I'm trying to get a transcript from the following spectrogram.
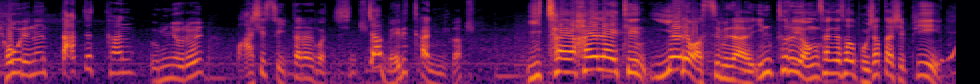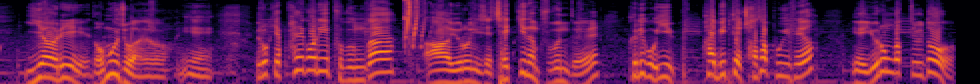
겨울에는 따뜻한 음료를 마실 수 있다는 거 진짜 메리트 아닙니까? 이 차의 하이라이트인 2열에 왔습니다. 인트로 영상에서 보셨다시피 2열이 너무 좋아요. 예. 이렇게 팔걸이 부분과 아, 요런 이제 제끼는 부분들 그리고 이 팔 밑에 좌석 보이세요? 예, 요런 것들도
